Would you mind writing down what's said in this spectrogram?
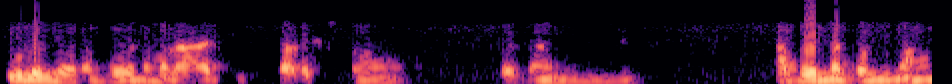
சூழல் வரும்போது நம்மளை ஆட்சி படைச்சிட்டோம். அதுதான் அப்ப என்ன பண்ணோம்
